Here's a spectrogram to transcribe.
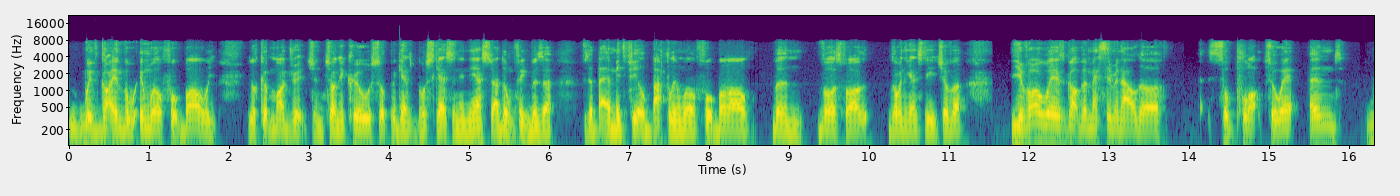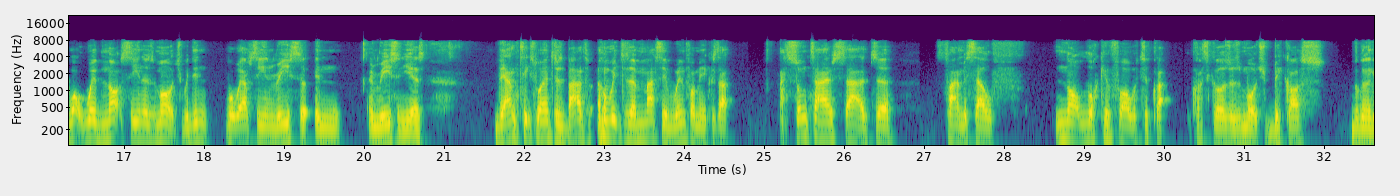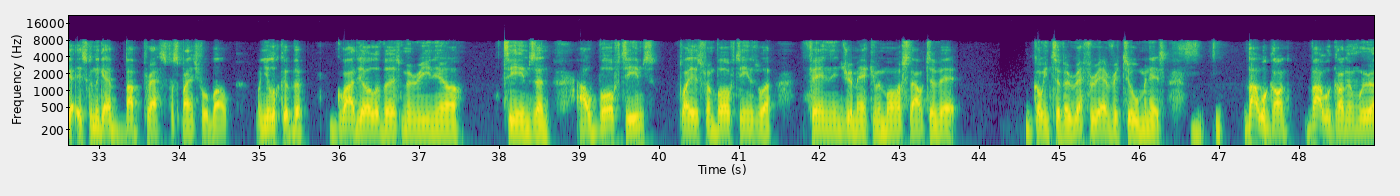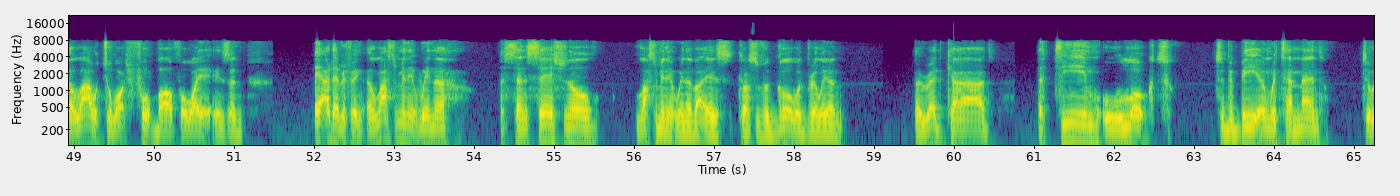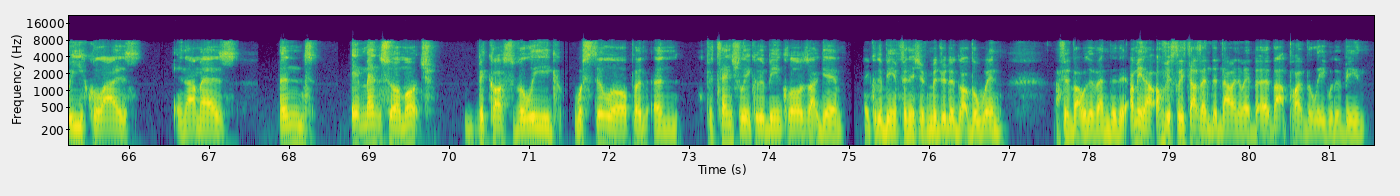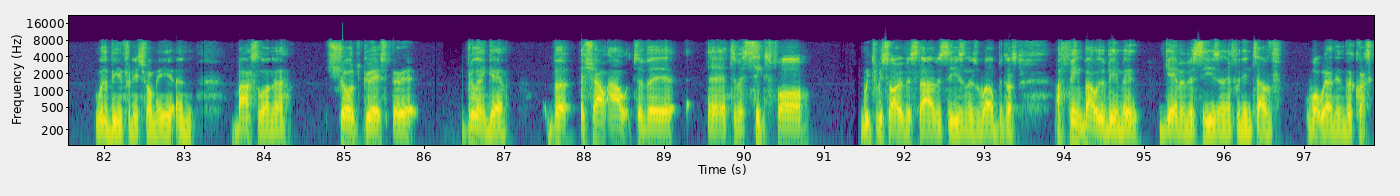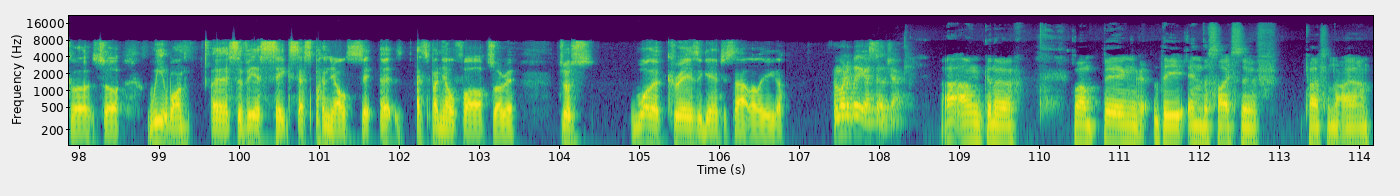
we've got in the in world football. We look at Modric and Toni Kroos up against Busquets and Iniesta. I don't think there's a there's a better midfield battle in world football than those four going against each other. You've always got the Messi Ronaldo subplot to it, and what we've not seen as much, we didn't. What we have seen recent in in recent years, the antics weren't as bad, which is a massive win for me because I, I sometimes started to find myself not looking forward to cl- Clásicos as much because they're going to get it's going to get a bad press for Spanish football. When you look at the Guardiola versus Mourinho teams and how both teams players from both teams were feigning injury, making the most out of it, going to the referee every two minutes. That were gone. That were gone, and we were allowed to watch football for what it is. And it had everything. A last minute winner, a sensational last minute winner, that is, because of the goal was brilliant, a red card, a team who looked to be beaten with 10 men to equalise in Ames. And it meant so much because the league was still open and potentially it could have been closed that game. It could have been finished. If Madrid had got the win, I think that would have ended it. I mean, obviously it has ended now anyway, but at that point the league would have been would have been finished for me. And Barcelona showed great spirit, brilliant game. But a shout out to the uh, to the six four, which we saw at the start of the season as well, because I think that would have been the game of the season if we didn't have what we had in the Clasico. So week one, uh, Sevilla six, Espanyol six, uh, Espanyol four. Sorry, just what a crazy game to start La Liga. And what about yourself, Jack? Uh, I'm gonna, well, being the indecisive person that I am,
